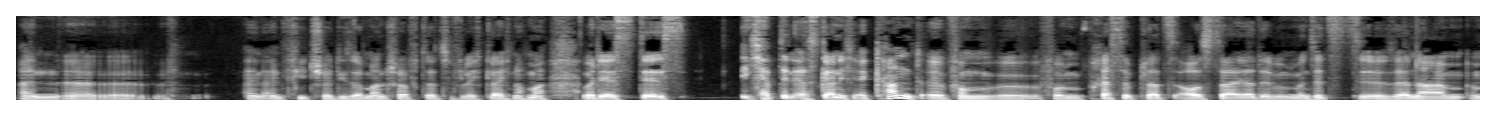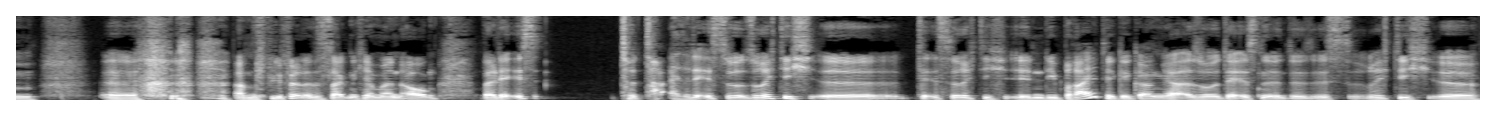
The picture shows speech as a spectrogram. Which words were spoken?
Ein, äh, ein, ein Feature dieser Mannschaft, dazu vielleicht gleich nochmal. Aber der ist, der ist ich habe den erst gar nicht erkannt äh, vom äh, vom Presseplatz aus da ja der, man sitzt äh, sehr nah am, äh, am Spielfeld also das lag nicht an meinen Augen weil der ist total, also der ist so, so richtig, äh, der ist so richtig in die Breite gegangen, ja. Also der ist, ne, der ist richtig, äh,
